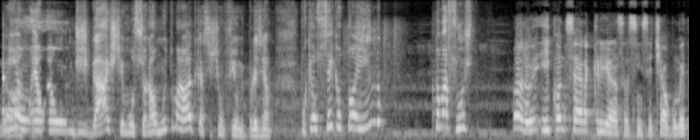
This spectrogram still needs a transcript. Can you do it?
Pra Nossa. mim é um, é, é um desgaste emocional muito maior do que assistir um filme, por exemplo. Porque eu sei que eu tô indo tomar susto. Mano, e, e quando você era criança, assim, você tinha algum medo?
